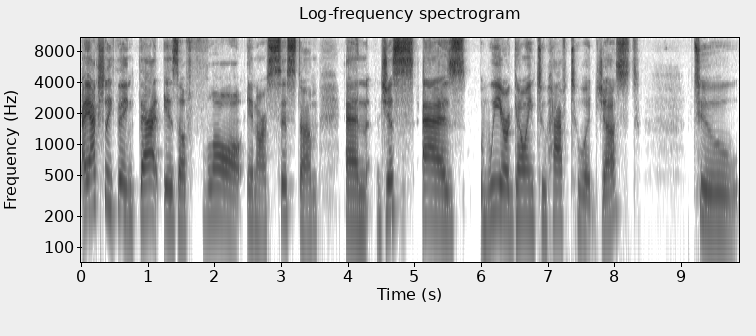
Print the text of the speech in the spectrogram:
I actually think that is a flaw in our system. And just as we are going to have to adjust to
